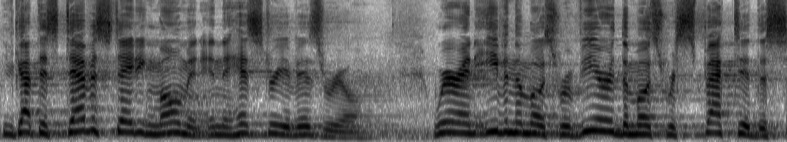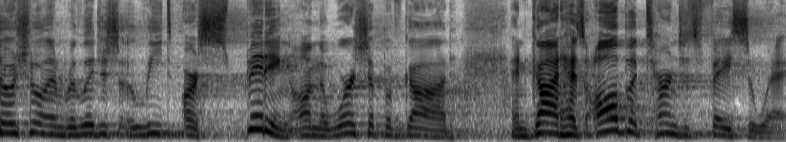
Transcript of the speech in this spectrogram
You've got this devastating moment in the history of Israel wherein even the most revered, the most respected, the social and religious elite are spitting on the worship of God, and God has all but turned his face away.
